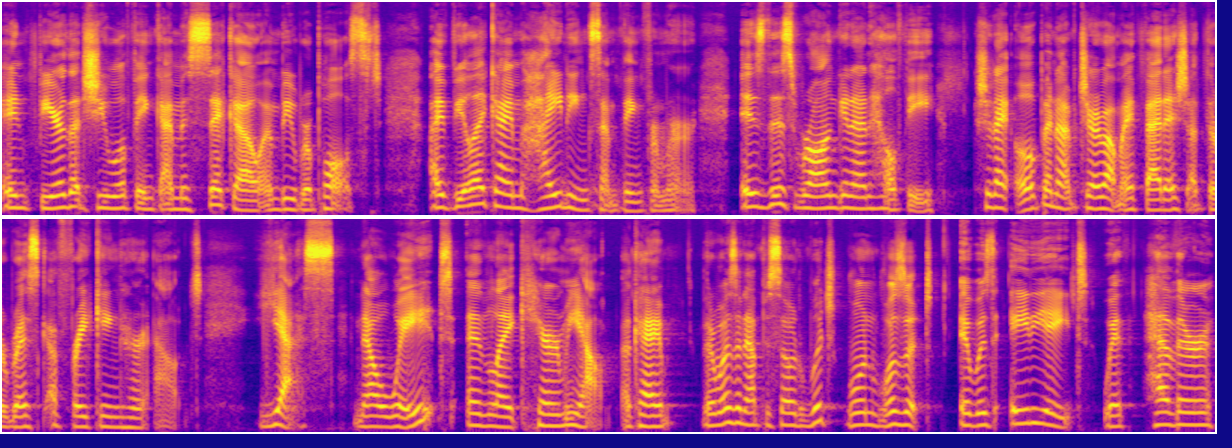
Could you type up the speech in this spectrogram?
in fear that she will think I'm a sicko and be repulsed. I feel like I'm hiding something from her. Is this wrong and unhealthy? Should I open up to her about my fetish at the risk of freaking her out? Yes. Now wait and like hear me out, okay? There was an episode, which one was it? It was 88 with Heather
